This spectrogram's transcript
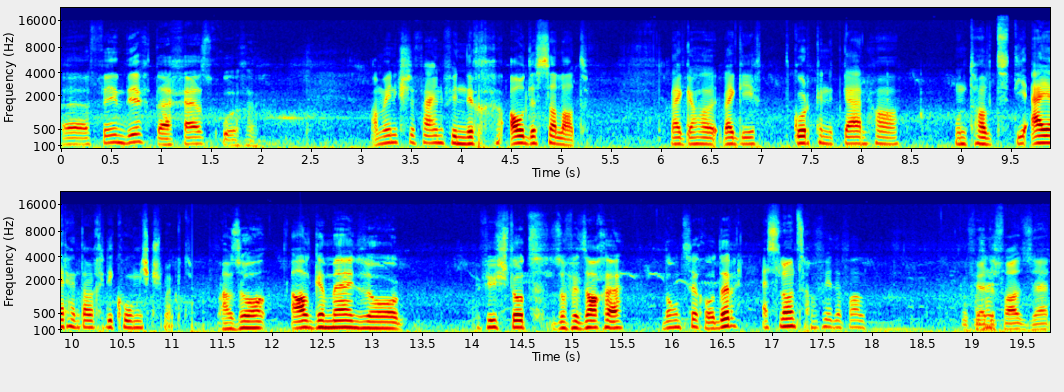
äh, finde ich den Käsekuchen. Am wenigsten fein finde ich auch den Salat. Wegen, wegen ich die Gurken nicht gerne habe. Und halt die Eier haben auch ein bisschen komisch geschmeckt. Also allgemein so 5 Stutz, so viele Sachen lohnt sich, oder? Es lohnt sich auf jeden Fall. Auf jeden Fall sehr.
